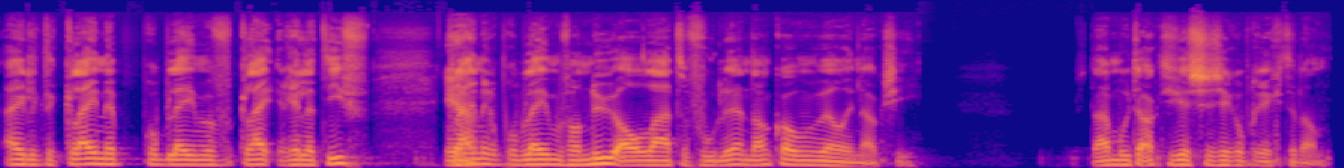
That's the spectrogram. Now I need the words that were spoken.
eigenlijk de kleine problemen, klei, relatief kleinere problemen van nu al laten voelen en dan komen we wel in actie. Dus daar moeten activisten zich op richten dan.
